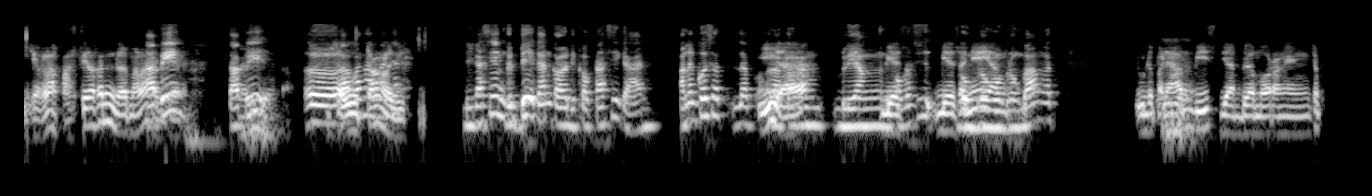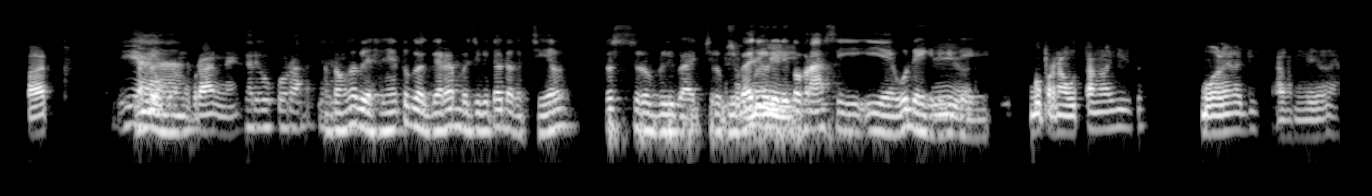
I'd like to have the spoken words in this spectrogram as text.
Iyalah, pasti lah kan dalam malah Tapi aja. Tapi Iya. eh, Bisa apa utang namanya? lagi. Dikasih yang gede kan kalau di koperasi kan. Karena gue saat lihat Iya. lihat orang beli yang di Bias- koperasi biasanya yang gombrong-gombrong banget. udah pada Iya. habis diambil sama orang yang cepet. Iya. Iya. Ukuran-ukurannya. Dari ukurannya. atau enggak biasanya tuh gara-gara baju kita udah kecil terus suruh beli baju suruh beli baju beli. udah di koperasi iya udah gede-gede Gue pernah utang lagi itu. Boleh lagi. Alhamdulillah.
